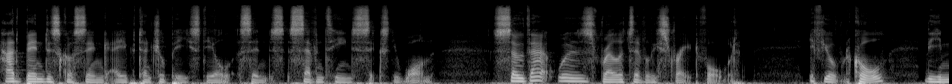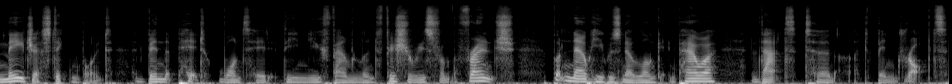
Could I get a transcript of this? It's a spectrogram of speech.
had been discussing a potential peace deal since 1761, so that was relatively straightforward. If you'll recall, the major sticking point had been that Pitt wanted the Newfoundland fisheries from the French, but now he was no longer in power, that term had been dropped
